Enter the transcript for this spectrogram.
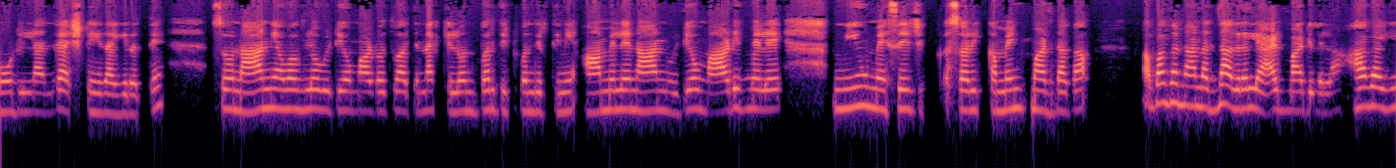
ನೋಡಿಲ್ಲ ಅಂದ್ರೆ ಅಷ್ಟೇ ಇದಾಗಿರುತ್ತೆ. ಸೊ ನಾನ್ ಯಾವಾಗ್ಲೂ ವಿಡಿಯೋ ಮಾಡೋದು ಅದನ್ನ ಕೆಲವೊಂದು ಬರ್ದು ಇಟ್ಕೊಂಡಿರ್ತೀನಿ. ಆಮೇಲೆ ನಾನು ವಿಡಿಯೋ ಮಾಡಿದ್ಮೇಲೆ ನೀವು ಮೆಸೇಜ್ ಸಾರಿ ಕಮೆಂಟ್ ಮಾಡಿದಾಗ ಅವಾಗ ನಾನು ಅದನ್ನ ಅದರಲ್ಲಿ ಆ್ಯಡ್ ಮಾಡಿರಲ್ಲ ಹಾಗಾಗಿ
